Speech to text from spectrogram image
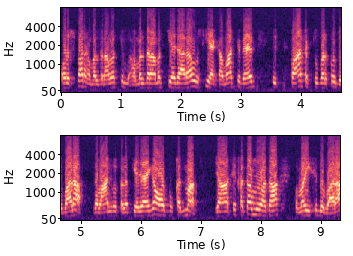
और उस पर अमल दरामद अमल दरामद किया जा रहा है उसी अहकाम के तहत इस पाँच अक्टूबर को दोबारा गवाह को तलब किया जाएगा और मुकदमा जहाँ से खत्म हुआ था, वहीं से दोबारा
